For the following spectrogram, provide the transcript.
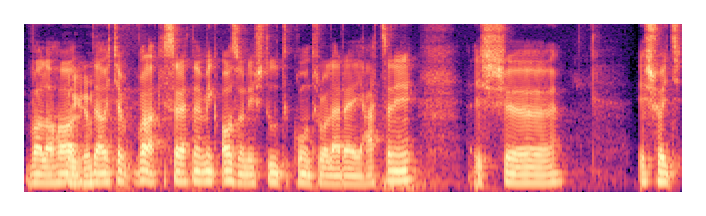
valaha, Igen. de hogyha valaki szeretne, még azon is tud kontrollerrel játszani, és, és hogy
